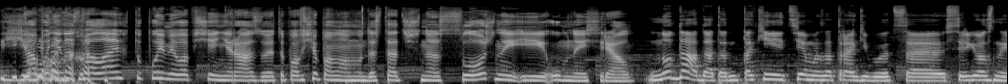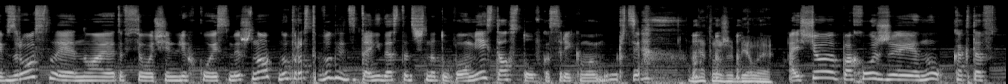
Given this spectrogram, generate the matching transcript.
Я бы не назвала их тупыми вообще ни разу. Это вообще, по-моему, достаточно сложный и умный сериал. Ну да, да, там такие темы затрагиваются серьезные и взрослые, но это все очень легко и смешно. Ну просто выглядят они достаточно тупо. У меня есть толстовка с Риком и Морти. У меня тоже белая. А еще похожие, ну, как-то в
